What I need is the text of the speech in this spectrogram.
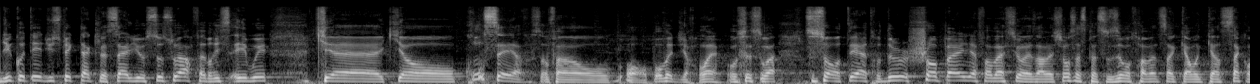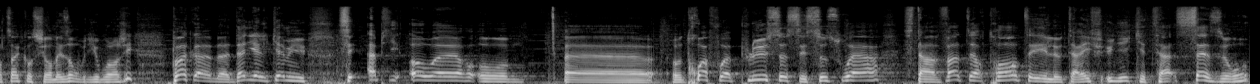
Du côté du spectacle, ça a lieu ce soir. Fabrice Eboué qui, est- qui est en concert, enfin, en- on va dire, ouais, ce soir, ce soir en théâtre de Champagne. Information et réservation, ça se passe au 03 25 45 55 ou sur maison boulanger.com. Daniel Camus, c'est Happy Hour au euh, au trois fois plus, c'est ce soir, c'est à 20h30 et le tarif unique est à 16 euros.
